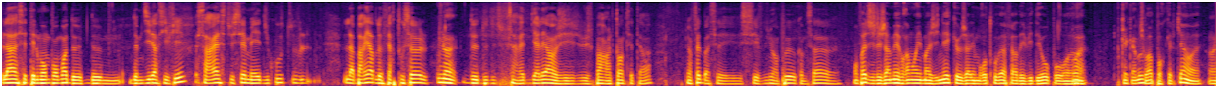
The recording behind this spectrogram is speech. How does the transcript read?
là, c'était le moment pour moi de, de, de me diversifier. Ça reste, tu sais, mais du coup, la barrière de le faire tout seul, Ouais. de, de- de- ça va être galère, je pars à le temps, etc. Puis en fait, bah, c'est c'est venu un peu comme ça. euh. En fait, je n'ai jamais vraiment imaginé que j'allais me retrouver à faire des vidéos pour, euh, Ouais. Pour quelqu'un tu d'autre vois, pour quelqu'un. ouais.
